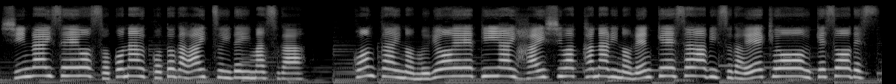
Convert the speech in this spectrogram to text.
信頼性を損なうことが相次いでいますが、今回の無料 API 廃止はかなりの連携サービスが影響を受けそうです。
